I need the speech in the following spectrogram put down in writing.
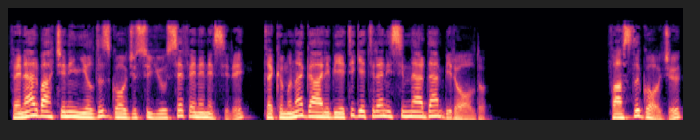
Fenerbahçe'nin yıldız golcüsü Yusuf Enenesiri, takımına galibiyeti getiren isimlerden biri oldu. Faslı golcü,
